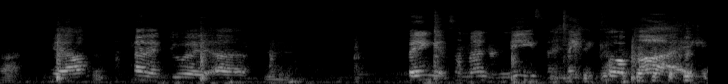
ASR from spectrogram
time. yeah. Kind of do it. Uh, bang it from underneath and make it go up high.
